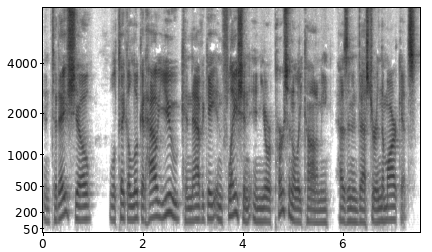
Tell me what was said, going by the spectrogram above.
In today's show, we'll take a look at how you can navigate inflation in your personal economy as an investor in the markets.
